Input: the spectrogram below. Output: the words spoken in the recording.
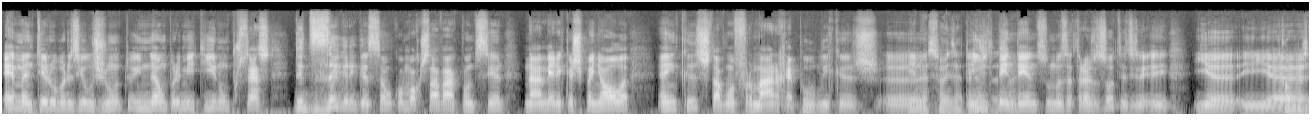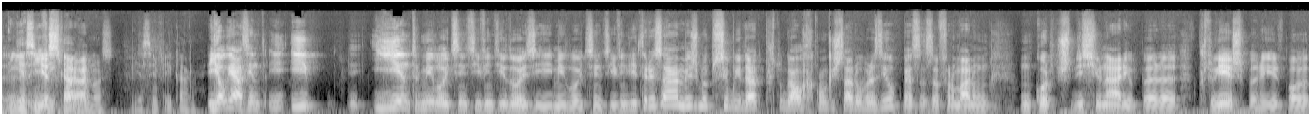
é manter o Brasil junto e não permitir um processo de desagregação como o que estava a acontecer na América Espanhola, em que se estavam a formar repúblicas uh, independentes umas atrás das outras e, e, e, e, como, e assim e ficaram, não é? E assim ficaram. E aliás, e, e entre 1822 e 1823 há a mesma possibilidade de Portugal reconquistar o Brasil. Começa-se a formar um, um corpo expedicionário para português para ir para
